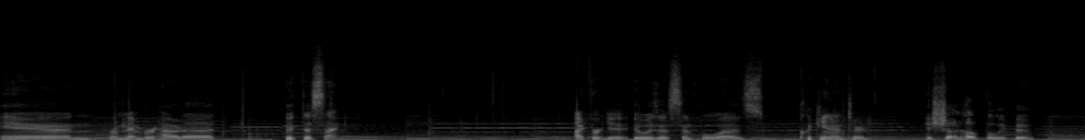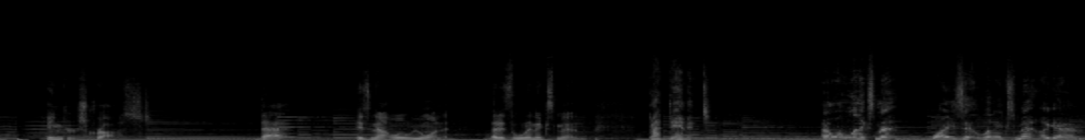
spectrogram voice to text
and remember how to boot this thing. I forget it was as simple as clicking enter. It should hopefully boot. Fingers crossed. That is not what we wanted. That is Linux Mint. God damn it. I don't want Linux Mint. Why is it Linux Mint again?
